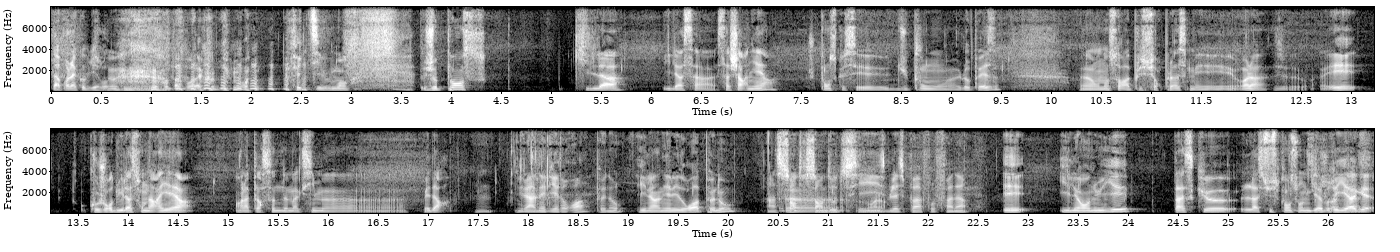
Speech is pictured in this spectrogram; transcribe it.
Là, pour la Coupe du Monde. non, pas pour la Coupe du Monde, effectivement. Je pense qu'il a, il a sa, sa charnière. Je pense que c'est Dupont-Lopez. Euh, on en saura plus sur place, mais voilà. Euh, Et qu'aujourd'hui, il a son arrière en la personne de Maxime euh, Médard. Il a un ailier droit, Penaud. Il a un ailier droit, Penaud, Un centre Euh, sans doute s'il ne se blesse pas Fofana. et il est ennuyé parce que la suspension de Gabriag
